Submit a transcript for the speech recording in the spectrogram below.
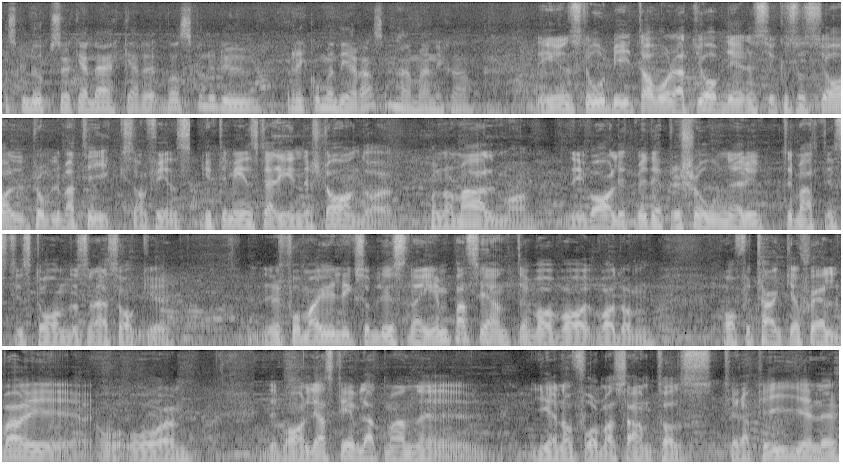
och skulle uppsöka läkare? Vad skulle du rekommendera en sån här människa? Det är ju en stor bit av vårt jobb, det är en psykosocial problematik som finns, inte minst där i innerstan då, på Norrmalm. Det är vanligt med depressioner, utmattningstillstånd och sådana här saker. Det får man ju liksom lyssna in patienten vad, vad, vad de har för tankar själva. Och, och eh, det vanligaste är väl att man eh, ger någon form av samtalsterapi eller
